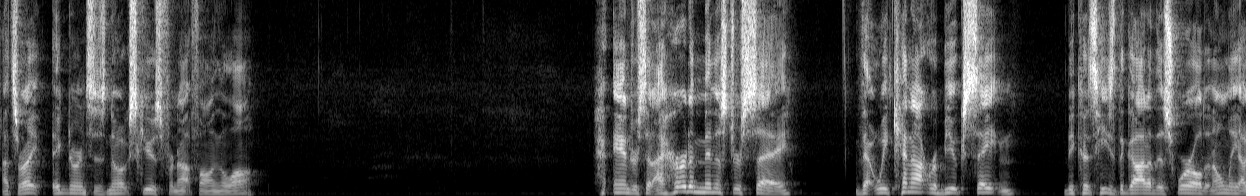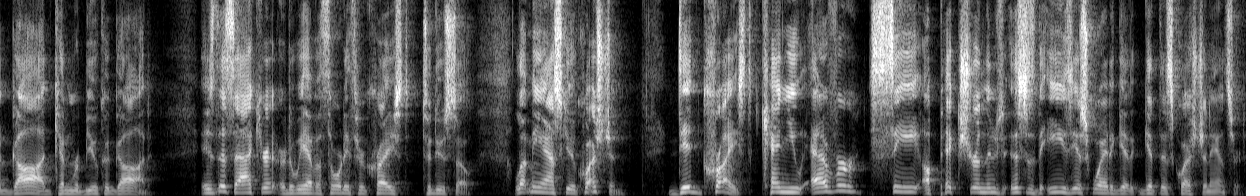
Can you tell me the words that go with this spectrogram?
That's right. Ignorance is no excuse for not following the law. Andrew said, I heard a minister say that we cannot rebuke Satan because he's the God of this world and only a God can rebuke a God. Is this accurate, or do we have authority through Christ to do so? Let me ask you a question. Did Christ, can you ever see a picture in the This is the easiest way to get, get this question answered.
